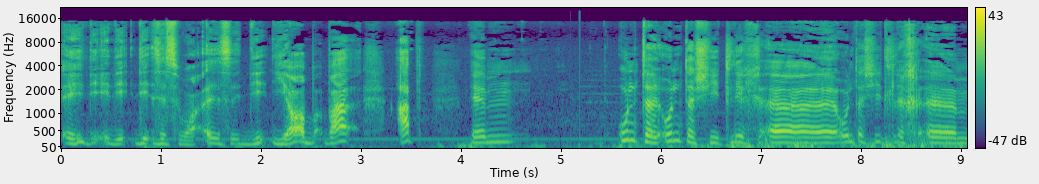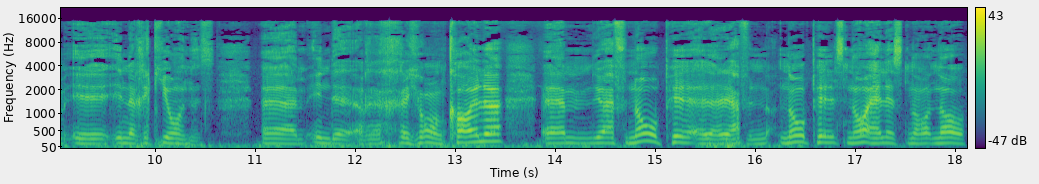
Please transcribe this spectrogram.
äh, die, es- die, ja, ab ähm, unter, unterschiedlich, äh, unterschiedlich ähm, äh, in der Region ist. Um, in the region Keule, um, you have no pill, uh, you have no Pils, no Helles, no no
